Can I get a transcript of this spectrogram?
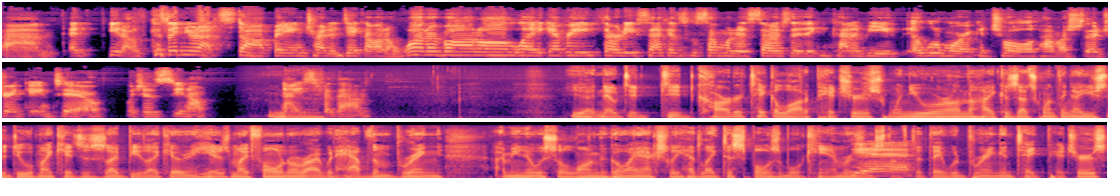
um, and you know, because then you're not stopping trying to dig out a water bottle like every 30 seconds because someone is thirsty. They can kind of be a little more in control of how much they're drinking too, which is you know nice for them. Yeah. Now, did did Carter take a lot of pictures when you were on the hike? Because that's one thing I used to do with my kids is I'd be like, here's my phone," or I would have them bring. I mean, it was so long ago. I actually had like disposable cameras and stuff that they would bring and take pictures.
